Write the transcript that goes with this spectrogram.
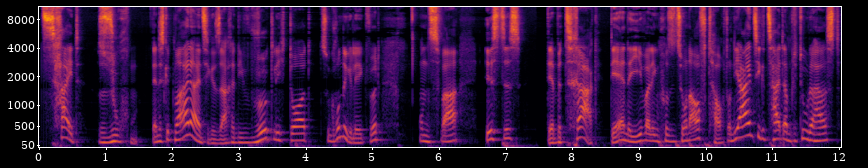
Zeit suchen. Denn es gibt nur eine einzige Sache, die wirklich dort zugrunde gelegt wird. Und zwar ist es der Betrag, der in der jeweiligen Position auftaucht. Und die einzige Zeitamplitude hast,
